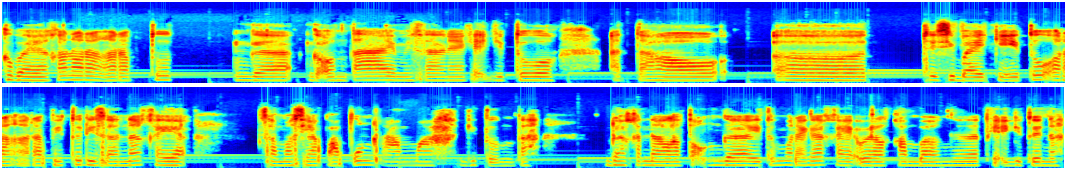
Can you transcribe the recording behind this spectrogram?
kebanyakan orang Arab tuh nggak nggak on time misalnya kayak gitu atau uh, sisi baiknya itu orang Arab itu di sana kayak sama siapa pun ramah gitu entah udah kenal atau enggak itu mereka kayak welcome banget kayak gitu nah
